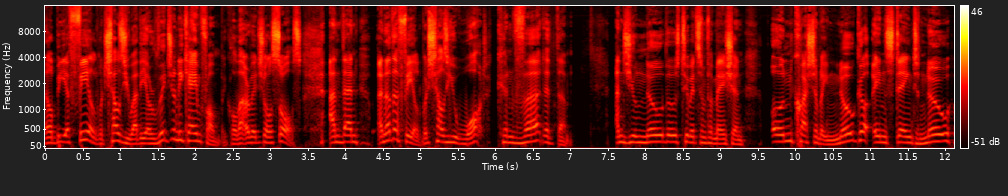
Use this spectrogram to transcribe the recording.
there'll be a field which tells you where they originally came from. We call that original source. And then another field which tells you what converted them and you'll know those two bits of information unquestionably. No gut instinct, no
